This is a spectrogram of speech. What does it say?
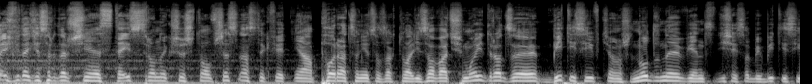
Cześć, witajcie serdecznie, z tej strony Krzysztof, 16 kwietnia, pora co nieco zaktualizować. Moi drodzy, BTC wciąż nudny, więc dzisiaj sobie BTC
